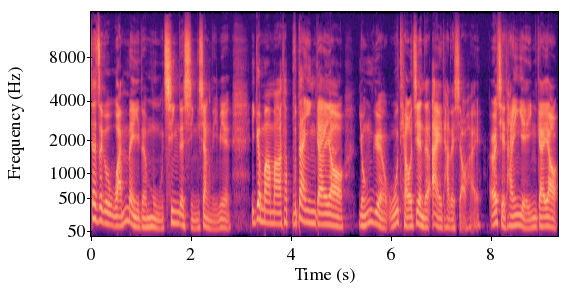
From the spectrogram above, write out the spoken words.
在这个完美的母亲的形象里面，一个妈妈她不但应该要永远无条件的爱她的小孩，而且她也应该要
